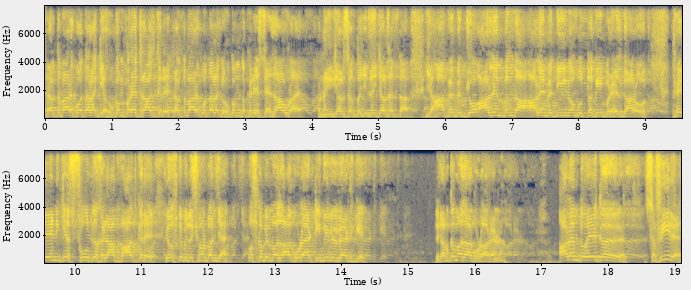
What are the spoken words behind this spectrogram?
رب تبارک و تعالیٰ کے حکم پر اعتراض کرے۔ رب تبارک و تعالیٰ کے حکم کا پھر استحضاء اڑائے۔ نہیں چل سکتا جی نہیں چل سکتا۔ یہاں پہ بھی جو عالم بندہ، عالم دین و متقی پرہیزگار ہو، پھر ان کے سود کے خلاف بات کرے، یا اس کے بھی دشمن بن جائیں، اس کا بھی مذاق اڑائیں، ٹی وی پہ بیٹھ کے۔ رب کا مذاق اڑا رہے ہیں نا؟ عالم تو ایک سفیر ہے۔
